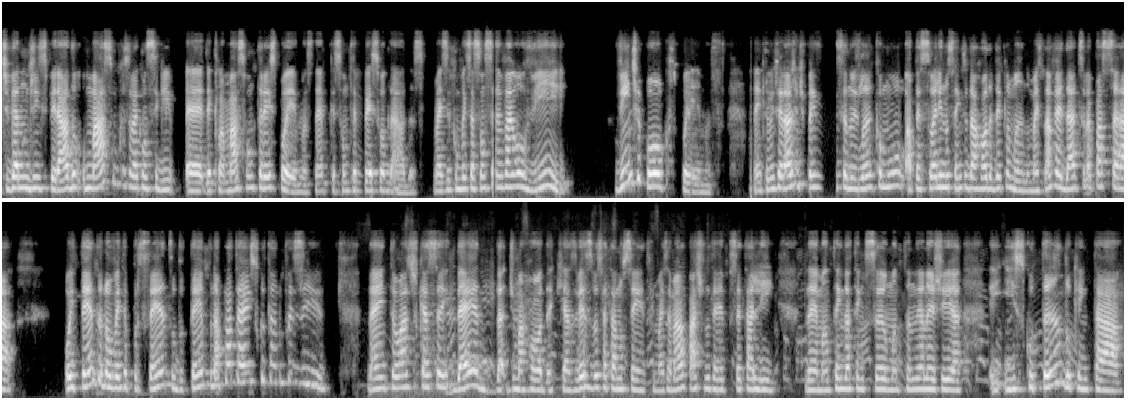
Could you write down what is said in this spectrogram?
tiver um dia inspirado, o máximo que você vai conseguir é, declamar são três poemas, né? Porque são três rodadas. Mas em compensação, você vai ouvir vinte e poucos poemas. Né? Então, em geral, a gente pensa no slam como a pessoa ali no centro da roda declamando, mas na verdade você vai passar 80, 90% do tempo na plateia escutando poesia. Né? Então, acho que essa ideia de uma roda, que às vezes você está no centro, mas a maior parte do tempo você está ali, né? mantendo a atenção, mantendo a energia e, e escutando quem está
